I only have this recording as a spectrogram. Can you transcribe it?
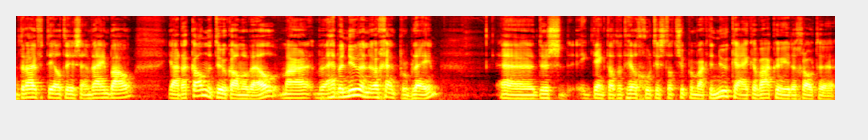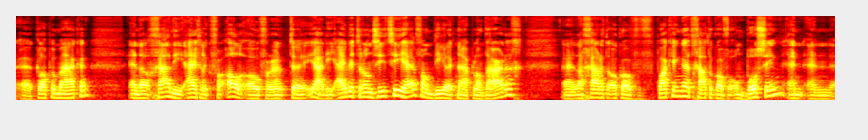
druiventeelt is en wijnbouw. Ja, dat kan natuurlijk allemaal wel. Maar we hebben nu een urgent probleem. Dus ik denk dat het heel goed is dat supermarkten nu kijken waar kun je de grote klappen maken. En dan gaan die eigenlijk vooral over het, uh, ja, die eiwittransitie hè, van dierlijk naar plantaardig. Uh, dan gaat het ook over verpakkingen, het gaat ook over ontbossing en, en uh,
